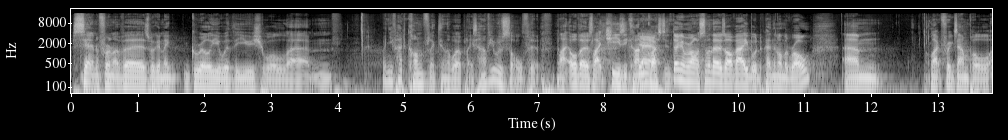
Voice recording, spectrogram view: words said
sit in front of us we're going to grill you with the usual um, when you've had conflict in the workplace how have you resolved it? Like all those like cheesy kind Yeah, of questions. Don't get me wrong some of those are valuable depending on the role. Um, like for example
